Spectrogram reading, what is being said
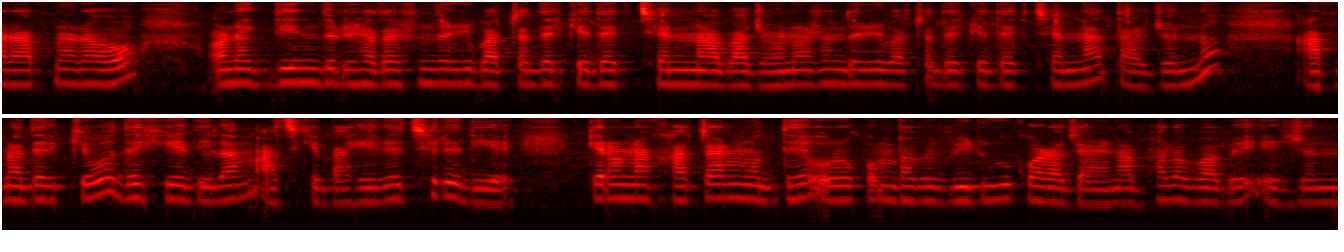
আর আপনারাও অনেক দিন ধরে সাদা সুন্দরী বাচ্চাদেরকে দেখছেন না বা ঝর্ণা সুন্দরী বাচ্চাদেরকে দেখছেন না, তার জন্য আপনাদেরকেও দেখিয়ে দিলাম আজকে বাহিরে ছেড়ে দিয়ে। কেননা খাঁচার মধ্যে ওরকমভাবে ভিডিও করা যায় না ভালোভাবে, এর জন্য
